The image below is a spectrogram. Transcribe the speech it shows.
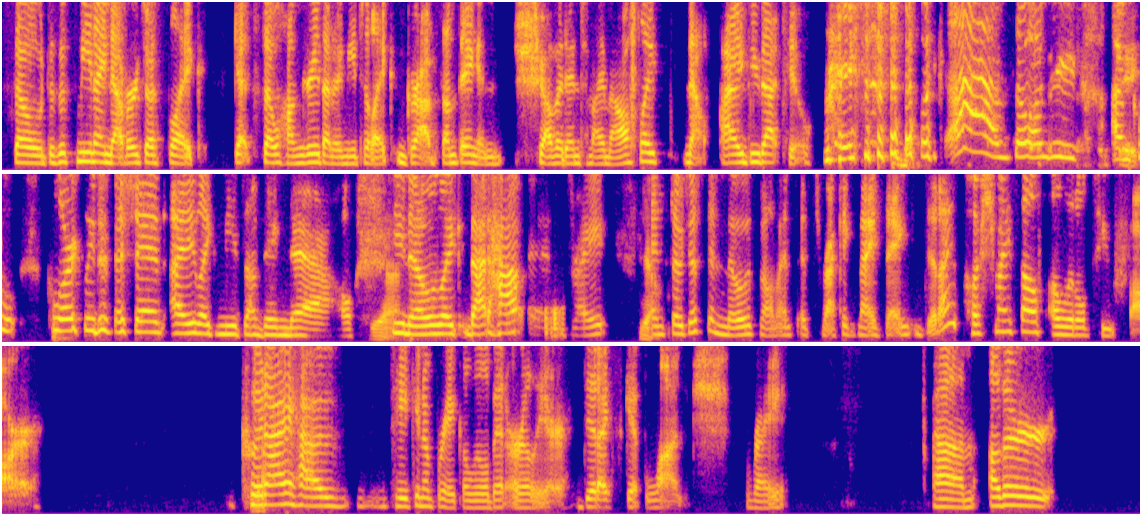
So does this mean i never just like get so hungry that i need to like grab something and shove it into my mouth? Like no i do that too right? Like ah i'm so hungry. I'm cal- calorically deficient. I like need something now yeah. you know? Like that happens right yeah. and so just in those moments it's recognizing did i push myself a little too far could yeah. i have taken a break a little bit earlier did i skip lunch right um, other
